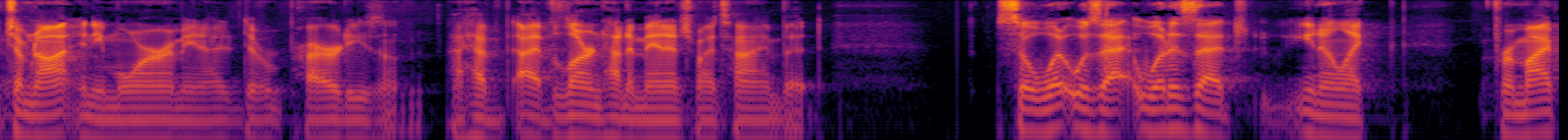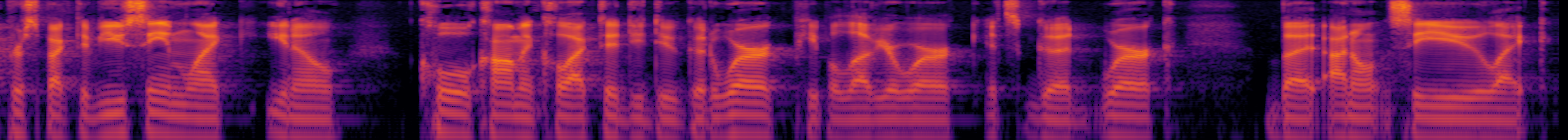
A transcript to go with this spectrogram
which I'm not anymore. I mean, I have different priorities. I have I've learned how to manage my time. But so what was that? What is that? You know, like from my perspective, you seem like you know cool, calm, and collected. You do good work. People love your work. It's good work. But I don't see you like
